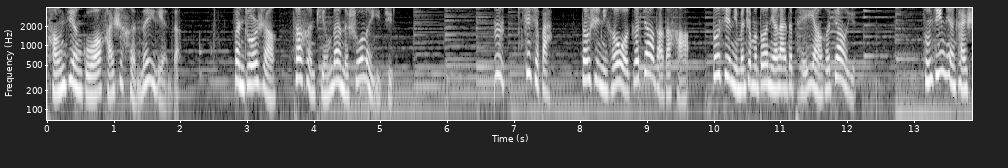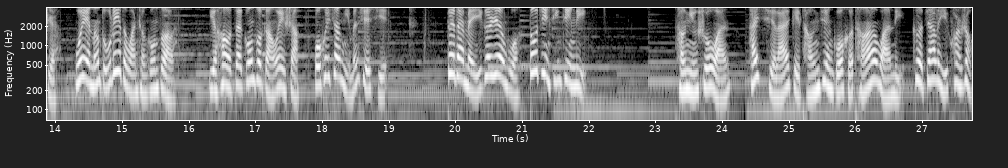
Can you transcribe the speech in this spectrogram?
唐建国还是很内敛的。饭桌上，他很平淡的说了一句：“嗯，谢谢爸，都是你和我哥教导的好，多谢你们这么多年来的培养和教育。从今天开始，我也能独立的完成工作了。”以后在工作岗位上，我会向你们学习，对待每一个任务都尽心尽力。唐宁说完，还起来给唐建国和唐安碗里各加了一块肉。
